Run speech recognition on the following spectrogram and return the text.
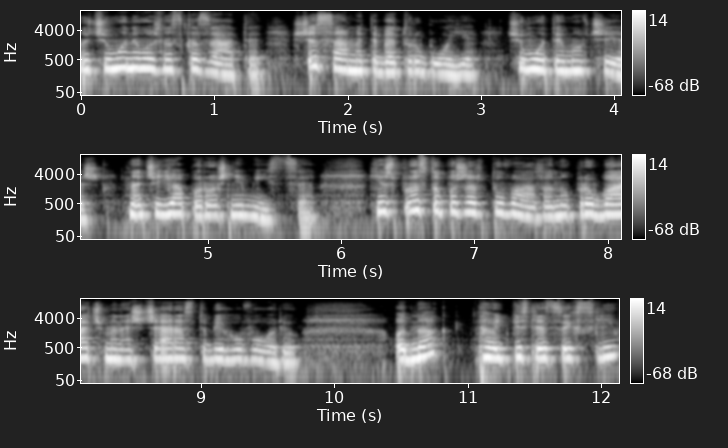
Ну чому не можна сказати? Що саме тебе турбує? Чому ти мовчиш, наче я порожнє місце? Я ж просто пожартувала, ну пробач мене ще раз тобі говорю. Однак, навіть після цих слів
